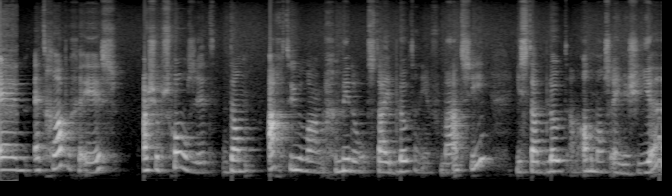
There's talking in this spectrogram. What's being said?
En het grappige is, als je op school zit, dan acht uur lang gemiddeld sta je bloot aan informatie. Je staat bloot aan andermans energieën.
